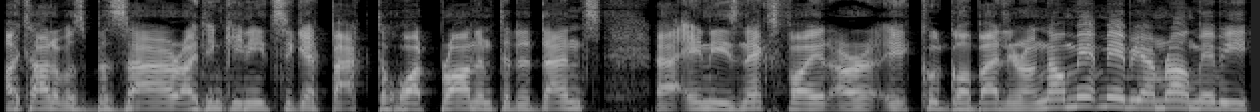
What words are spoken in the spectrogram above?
I thought it was bizarre. I think he needs to get back to what brought him to the dance uh, in his next fight, or it could go badly wrong. Now, may- maybe I'm wrong. Maybe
